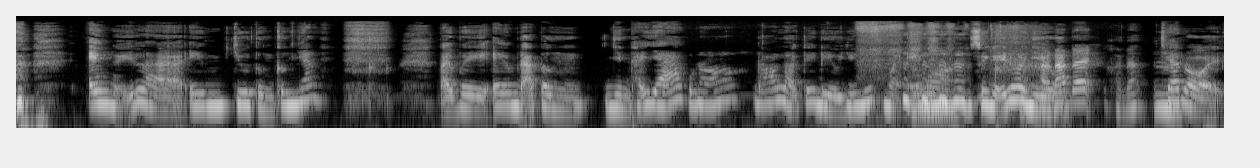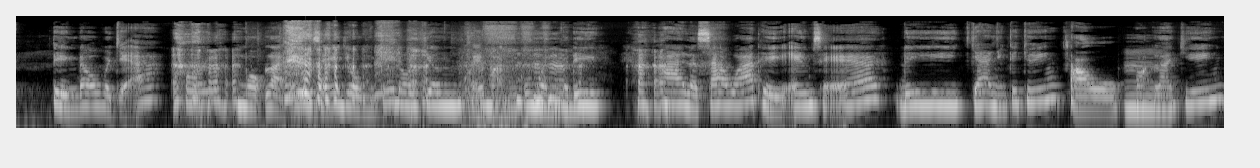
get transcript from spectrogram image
em nghĩ là em chưa từng cân nhắc. Tại vì em đã từng nhìn thấy giá của nó đó là cái điều duy nhất mà em suy nghĩ rất là nhiều. Khá đắt đấy khá đắt ừ. chết rồi tiền đâu mà trả. Thôi, một là em sẽ dùng cái đôi chân khỏe mạnh của mình mà đi hai là xa quá thì em sẽ đi tra những cái chuyến tàu ừ. hoặc là chuyến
